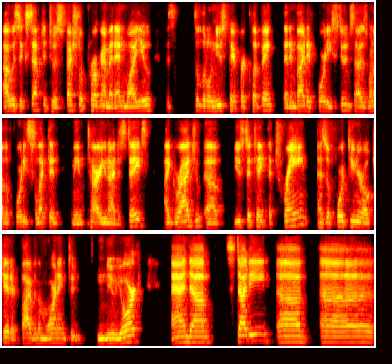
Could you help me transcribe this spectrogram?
I was accepted to a special program at NYU. This is a little newspaper clipping that invited 40 students. I was one of the 40 selected in the entire United States. I graduate uh, used to take the train as a 14 year old kid at five in the morning to New York, and um, studied uh, uh,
